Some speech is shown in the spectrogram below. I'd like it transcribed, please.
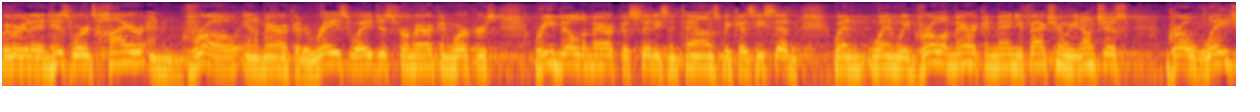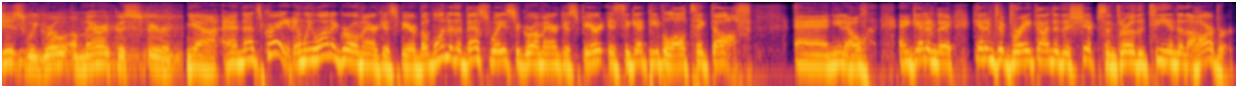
we were going to, in his words, hire and grow in America to raise wages for American workers, rebuild America's cities and towns, because he said when, when we grow American manufacturing, we don't just grow wages, we grow America's spirit. Yeah, and that's great. And we want to grow America's spirit, but one of the best ways to grow America's spirit is to get people all ticked off. And you know, and get them to get them to break onto the ships and throw the tea into the harbor,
